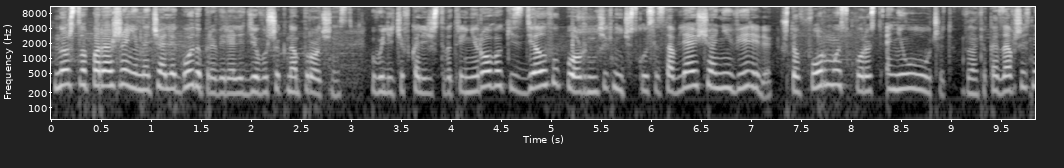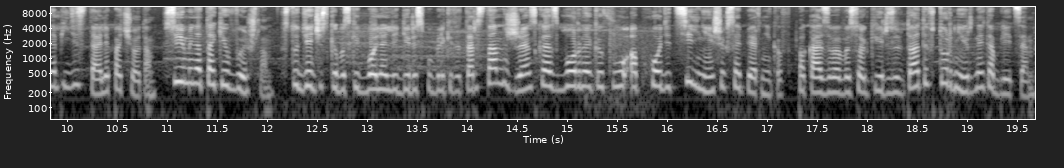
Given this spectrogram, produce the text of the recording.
Множество поражений в начале года проверяли девушек на прочность. Увеличив количество тренировок и сделав упор на техническую составляющую, они верили, что форму и скорость они улучшат, вновь оказавшись на пьедестале почета. Все именно так и вышло. В студенческой баскетбольной лиге Республики Татарстан женская сборная КФУ обходит сильнейших соперников, показывая высокие результаты в турнирной таблице.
